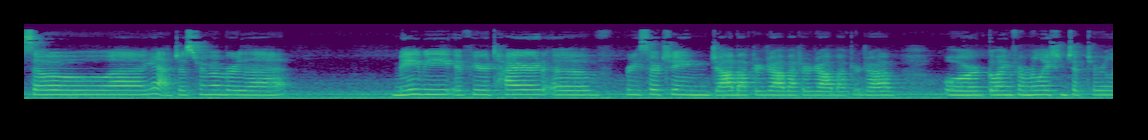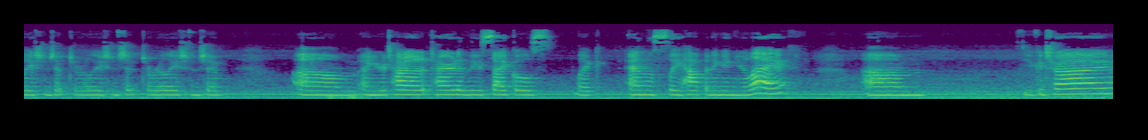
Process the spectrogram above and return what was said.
So, uh, yeah, just remember that maybe if you're tired of researching job after job after job after job, or going from relationship to relationship to relationship to relationship, um, and you're tired tired of these cycles like endlessly happening in your life, um, you could try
